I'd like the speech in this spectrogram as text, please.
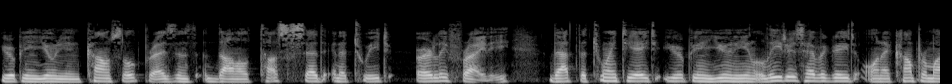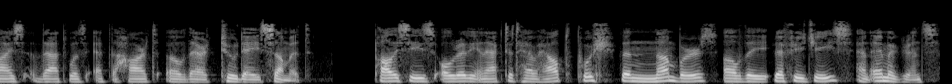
European Union Council President Donald Tusk said in a tweet early Friday that the 28 European Union leaders have agreed on a compromise that was at the heart of their two-day summit. Policies already enacted have helped push the numbers of the refugees and immigrants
